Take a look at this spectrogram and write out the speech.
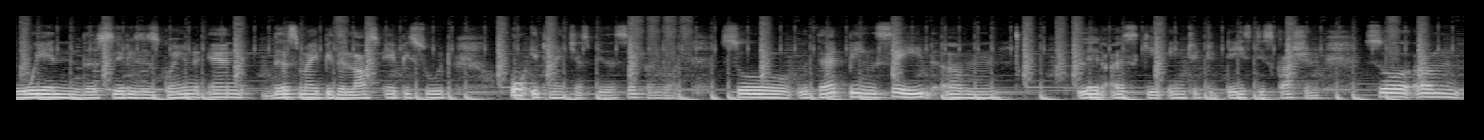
when the series is going to end. This might be the last episode or it might just be the second one. So with that being said um let us get into today's discussion. So, um,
